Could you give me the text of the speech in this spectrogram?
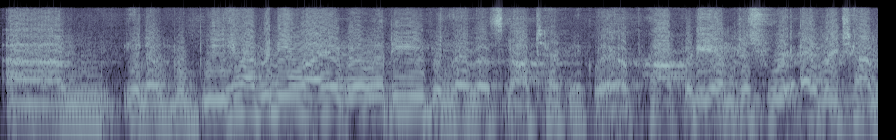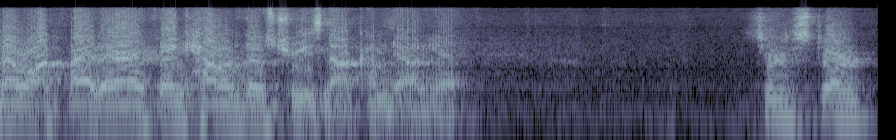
Um, You know, would we have any liability, even though that's not technically our property? I'm just, every time I walk by there, I think, how have those trees not come down yet? sort of start,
